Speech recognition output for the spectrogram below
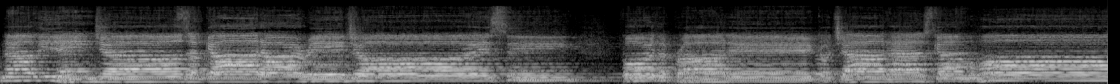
Now the angels of God are rejoicing for the prodigal child has come home,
